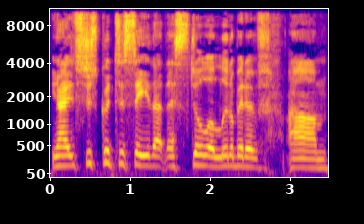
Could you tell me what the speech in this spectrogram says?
you know, it's just good to see that there's still a little bit of um,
